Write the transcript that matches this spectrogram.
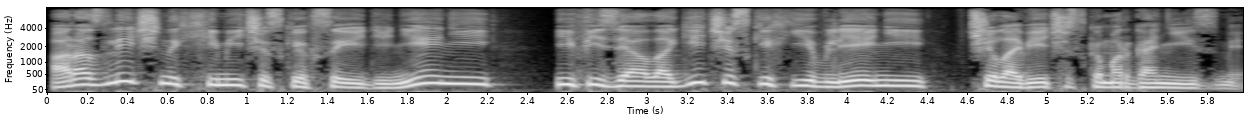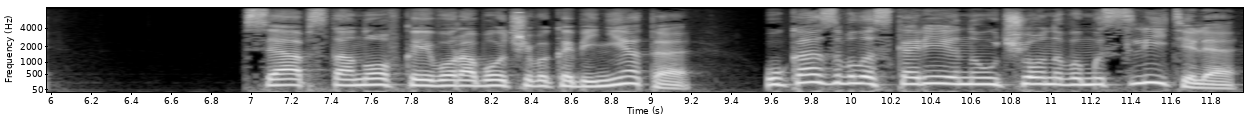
а различных химических соединений и физиологических явлений в человеческом организме. Вся обстановка его рабочего кабинета – указывала скорее на ученого-мыслителя,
